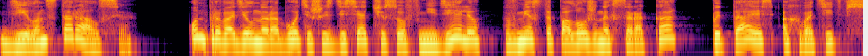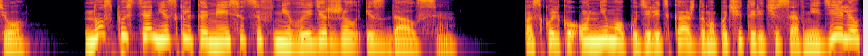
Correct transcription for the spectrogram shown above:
Дилан старался. Он проводил на работе 60 часов в неделю вместо положенных 40, пытаясь охватить все. Но спустя несколько месяцев не выдержал и сдался. Поскольку он не мог уделить каждому по 4 часа в неделю,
